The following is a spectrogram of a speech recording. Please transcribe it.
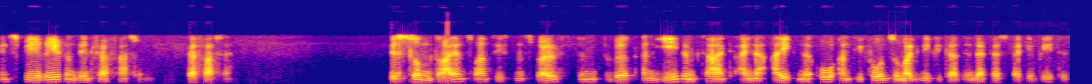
inspirieren den Verfasser. Bis zum 23.12. wird an jedem Tag eine eigene O-Antiphon zum Magnificat in der Vesper gebetet.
